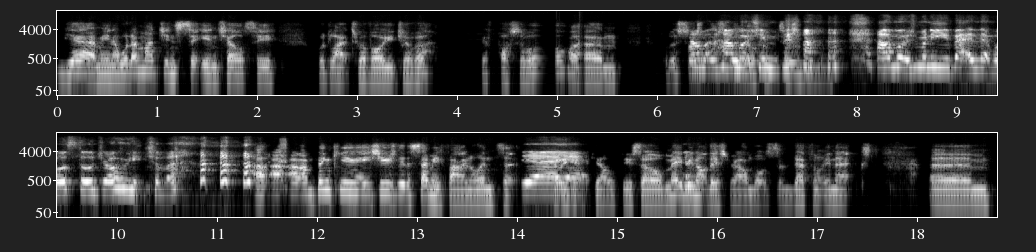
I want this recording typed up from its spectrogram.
yeah, I mean, I would imagine City and Chelsea would like to avoid each other if possible. Um, but how, how much in, how much money are you betting that we'll still draw each other? I, am thinking it's usually the semi-final, isn't it? Yeah, yeah. Chelsea, so maybe not this round, but definitely next. Um,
